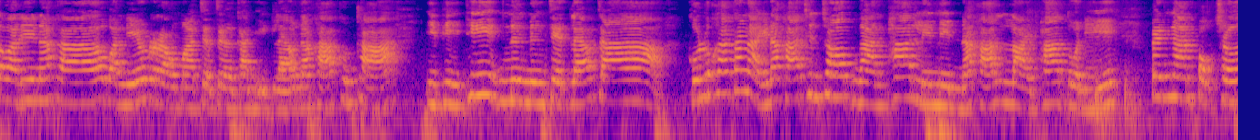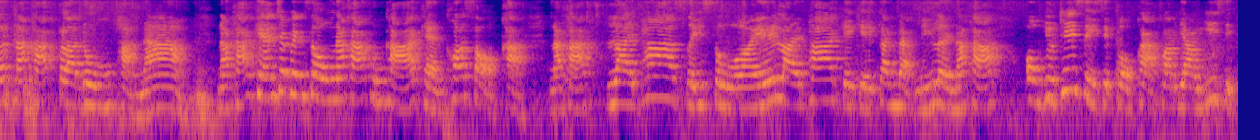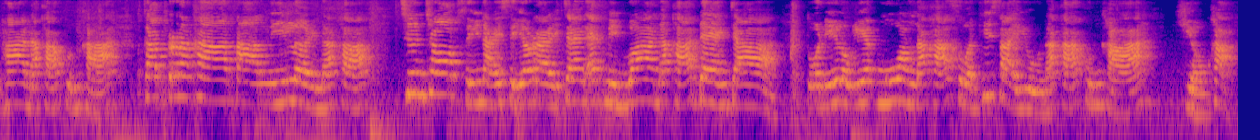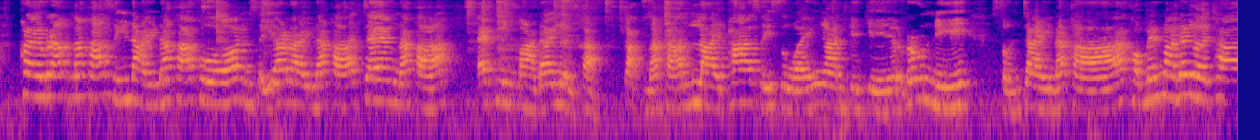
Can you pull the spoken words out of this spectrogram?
สวัสดีนะคะ วันนี้เรามาเจอเจอกันอีกแล้วนะคะ คุณคะ EP ที่ 117 แล้วจ้า คุณลูกค้าท่านไหนนะคะ ชื่นชอบงานผ้าลินินนะคะ ลายผ้าตัวนี้ เป็นงานปกเชิ้ตนะคะ กระดุมผ่าหน้านะคะ แขนจะเป็นทรงนะคะ คุณขาแขนข้อศอกค่ะนะคะ ลายผ้าสวยๆลายผ้าเก๋ๆกันแบบนี้เลยนะคะอกอยู่ที่ 46 ค่ะ ความยาว 25 นะคะ คุณขา กับราคาตามนี้เลยนะคะ ชื่นชอบสีไหนสีอะไรแจ้งแอดมินว่านะคะ แดงจ้า ตัวนี้เราเรียกม่วงนะคะ ส่วนที่ใส่อยู่นะคะ คุณขาเขียวค่ะ ใครรับนะคะสีไหนนะคะคุณสีอะไรนะคะ แจ้งนะคะแอดมินมาได้เลยค่ะ กับนะคะลายผ้าสวยๆงานเก๋ๆรุ่นนี้สนใจนะคะ คอมเมนต์มาได้เลยค่ะ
